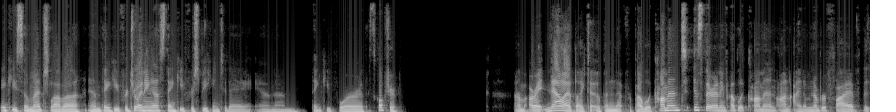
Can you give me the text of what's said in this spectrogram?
Thank you so much, Lava, and thank you for joining us. Thank you for speaking today, and um, thank you for the sculpture. Um, All right, now I'd like to open it up for public comment. Is there any public comment on item number five, the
